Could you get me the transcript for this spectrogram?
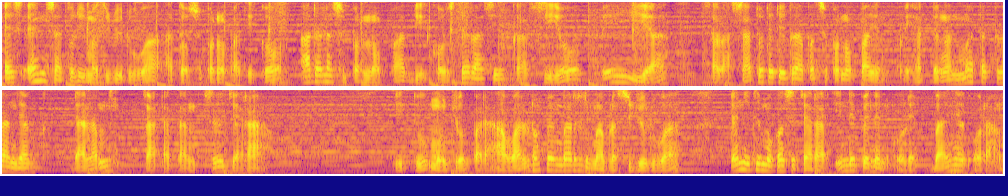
SN1572 atau supernova Tycho adalah supernova di konstelasi Cassiopeia, salah satu dari delapan supernova yang terlihat dengan mata telanjang dalam catatan sejarah. Itu muncul pada awal November 1572 dan ditemukan secara independen oleh banyak orang.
